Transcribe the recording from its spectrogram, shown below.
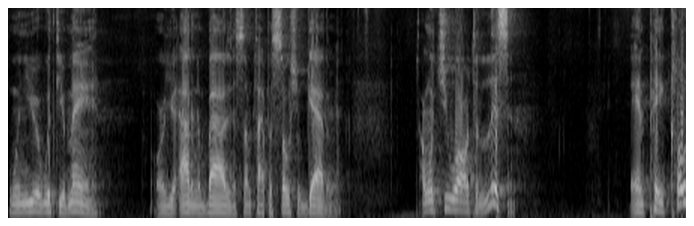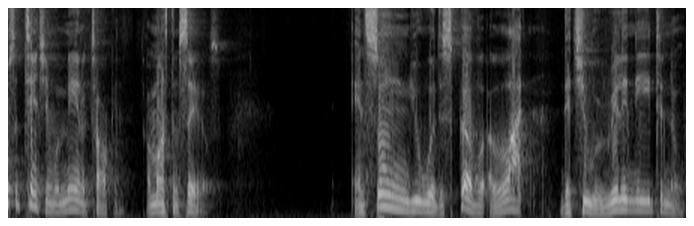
when you're with your man or you're out and about in some type of social gathering. I want you all to listen and pay close attention when men are talking amongst themselves. And soon you will discover a lot that you will really need to know.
